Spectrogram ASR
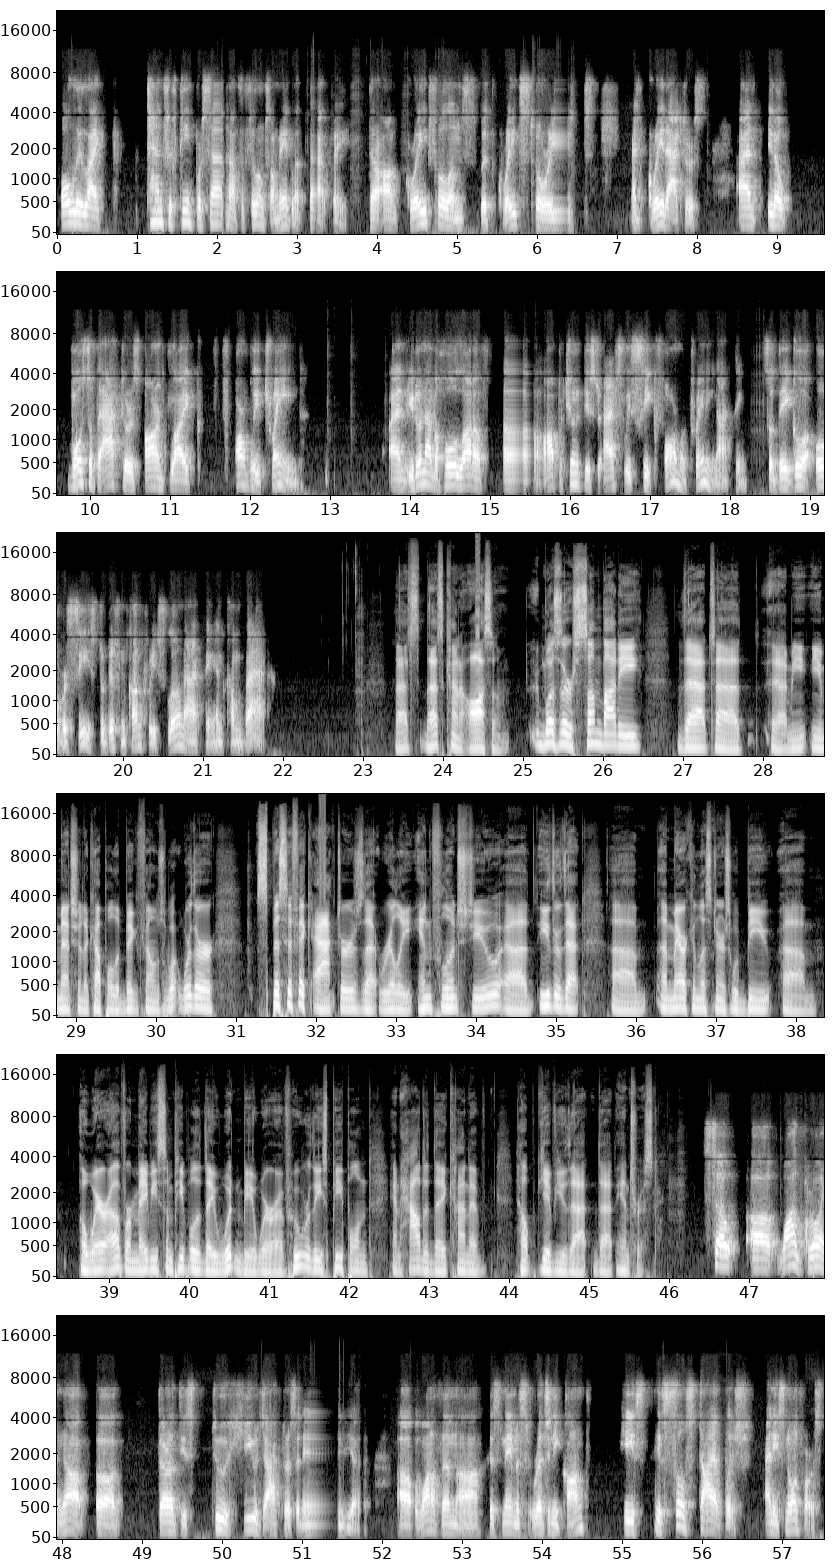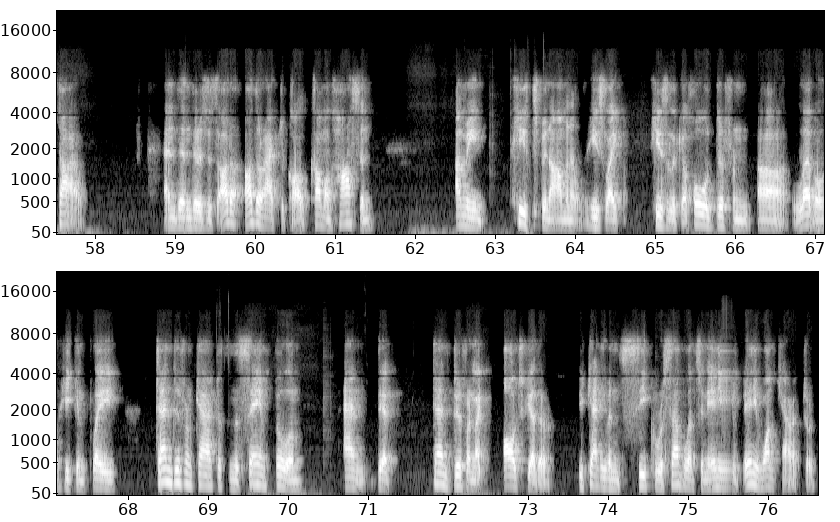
Only like 10 15% of the films are made like that way. There are great films with great stories and great actors. And you know, most of the actors aren't like formally trained. And you don't have a whole lot of uh, opportunities to actually seek formal training in acting. So they go overseas to different countries, learn acting, and come back. That's that's kind of awesome. Was there somebody that uh, I mean? You mentioned a couple of the big films. What were there? specific actors that really influenced you, uh, either that um, American listeners would be um, aware of, or maybe some people that they wouldn't be aware of? Who were these people, and and how did they kind of help give you that that interest? So uh, while growing up, uh, there are these two huge actors in India. Uh, one of them, uh, his name is Rajinikanth. He's he's so stylish and he's known for his style. And then there's this other other actor called Kamal Haasan. I mean, he's phenomenal. He's like he's like a whole different uh, level. He can play ten different characters in the same film, and they're ten different like all together. You can't even seek resemblance in any any one character,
